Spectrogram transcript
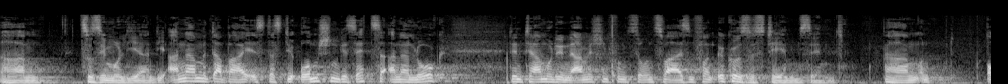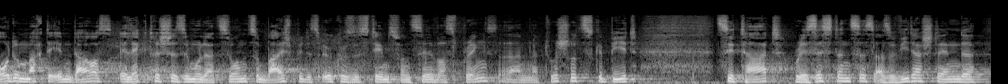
ähm, zu simulieren. Die Annahme dabei ist, dass die Ohmschen Gesetze analog den thermodynamischen Funktionsweisen von Ökosystemen sind. Ähm, und Odom machte eben daraus elektrische Simulationen, zum Beispiel des Ökosystems von Silver Springs, einem Naturschutzgebiet, Zitat, Resistances, also Widerstände,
